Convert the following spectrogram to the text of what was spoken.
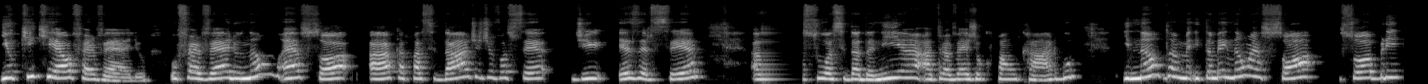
E o que, que é o fair value? O fair value não é só a capacidade de você de exercer a sua cidadania através de ocupar um cargo, e, não, e também não é só sobre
